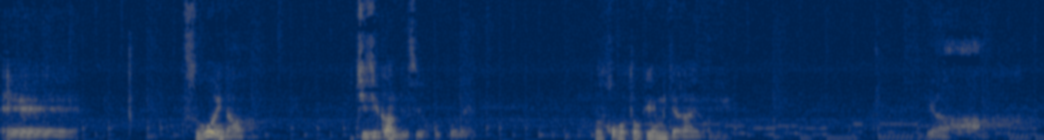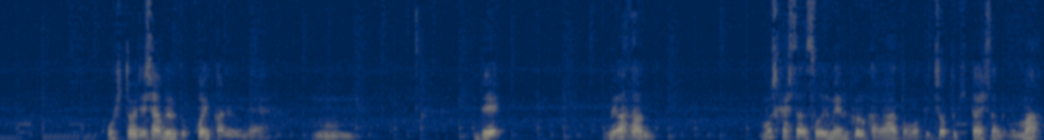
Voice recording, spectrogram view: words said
えー、すごいな。1時間ですよ、ここで。ほぼ時計見てないのに。いやー。こう一人で喋ると声枯れるね。うん。で、皆さんもしかしたらそういうメール来るかなと思ってちょっと期待したんだけど、ま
